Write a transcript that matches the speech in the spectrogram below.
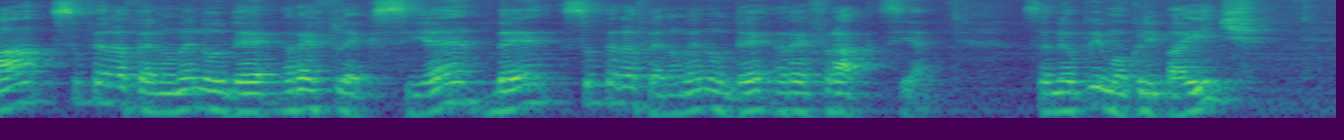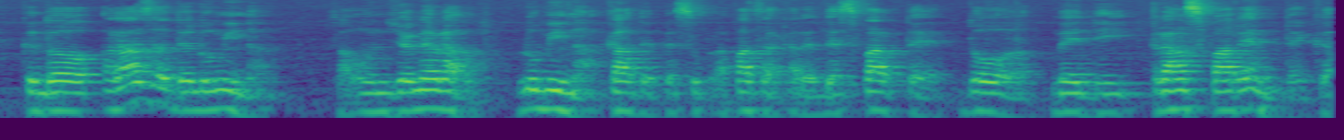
A. Suferă fenomenul de reflexie. B. Suferă fenomenul de refracție. Să ne oprim o clipă aici. Când o rază de lumină, sau în general, lumina cade pe suprafața care desparte două medii transparente, că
